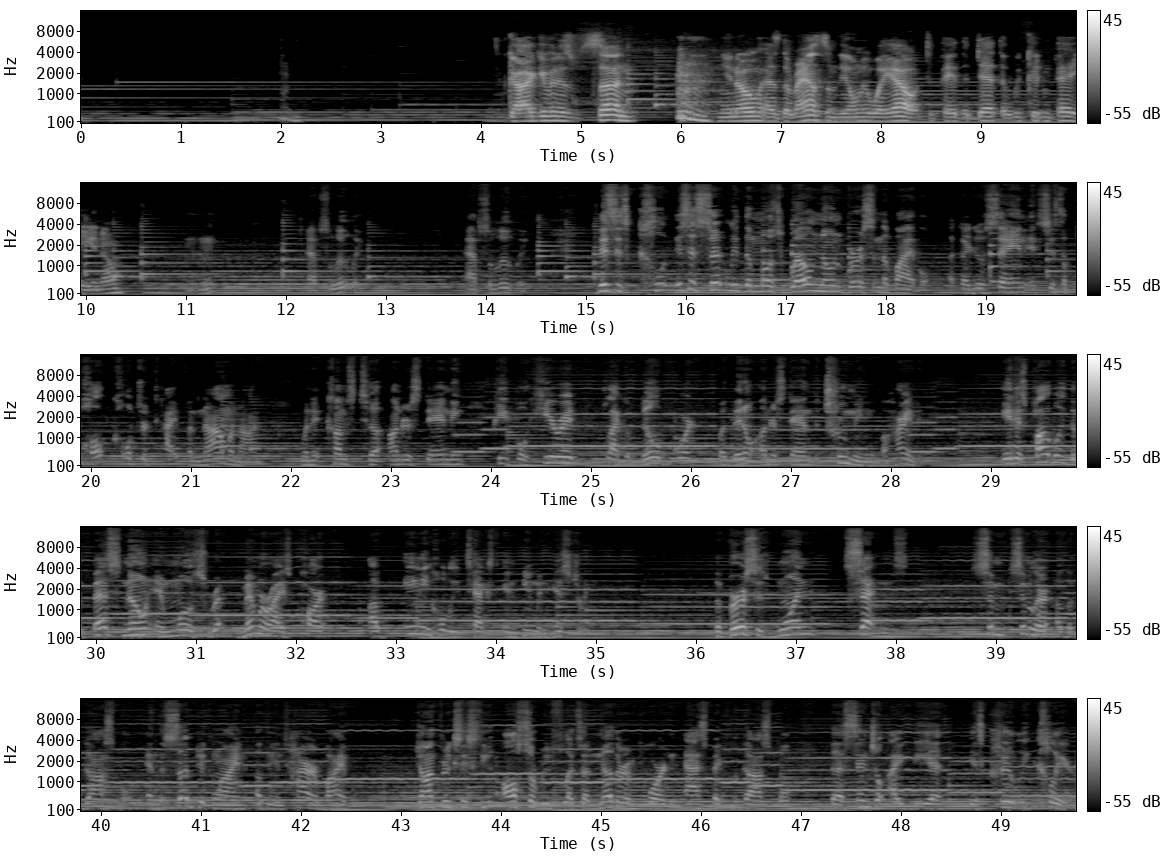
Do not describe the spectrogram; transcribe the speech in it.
God giving his son, you know, as the ransom, the only way out to pay the debt that we couldn't pay, you know? Mm-hmm. Absolutely, absolutely. This is cl- this is certainly the most well-known verse in the Bible. Like I was saying, it's just a pulp culture type phenomenon when it comes to understanding. People hear it like a billboard, but they don't understand the true meaning behind it. It is probably the best known and most re- memorized part of any holy text in human history. The verse is one sentence sim- similar of the gospel and the subject line of the entire Bible. John 3:16 also reflects another important aspect of the gospel. The essential idea is clearly clear.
